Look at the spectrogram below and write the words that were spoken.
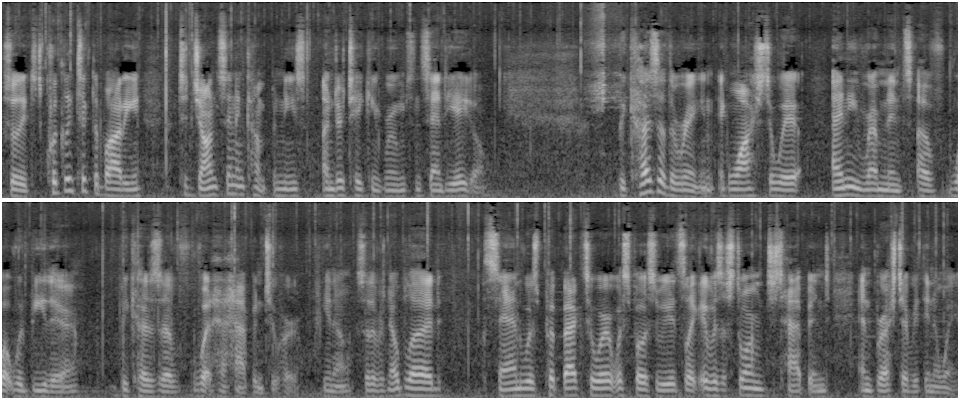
So they quickly took the body to Johnson and Company's undertaking rooms in San Diego. Because of the rain, it washed away any remnants of what would be there because of what had happened to her, you know. So there was no blood, sand was put back to where it was supposed to be. It's like it was a storm just happened and brushed everything away.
